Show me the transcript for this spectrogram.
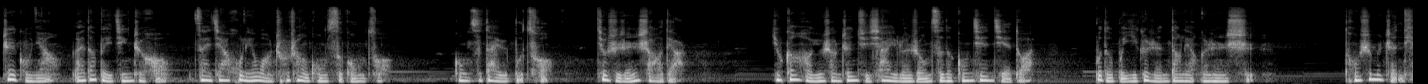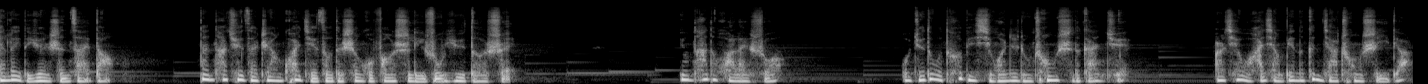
这姑娘来到北京之后，在一家互联网初创公司工作，工资待遇不错，就是人少点儿，又刚好遇上争取下一轮融资的攻坚阶段，不得不一个人当两个人使，同事们整天累得怨声载道，但她却在这样快节奏的生活方式里如鱼得水。用她的话来说。我觉得我特别喜欢这种充实的感觉，而且我还想变得更加充实一点儿。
